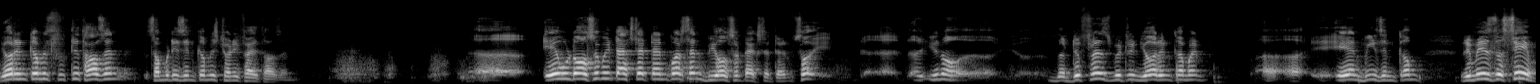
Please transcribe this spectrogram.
Your income is 50,000, somebody's income is 25,000. Uh, A would also be taxed at 10%, B also taxed at 10. So, uh, you know, uh, the difference between your income and uh, uh, A and B's income remains the same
